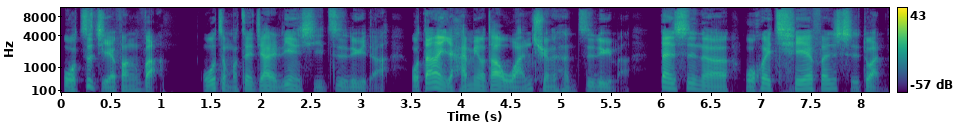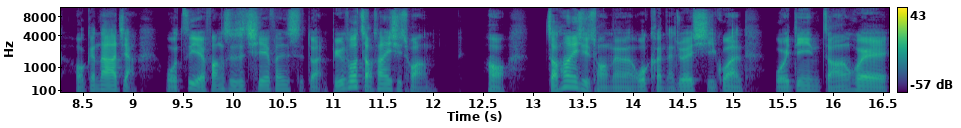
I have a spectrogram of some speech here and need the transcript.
我自己的方法，我怎么在家里练习自律的？我当然也还没有到完全很自律嘛，但是呢，我会切分时段。我跟大家讲，我自己的方式是切分时段。比如说早上一起床，好，早上一起床呢，我可能就会习惯，我一定早上会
